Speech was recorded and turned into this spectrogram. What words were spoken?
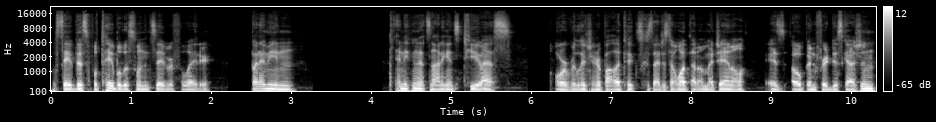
We'll save this, we'll table this one and save it for later. But I mean, anything that's not against TOS or religion or politics, because I just don't want that on my channel, is open for discussion.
